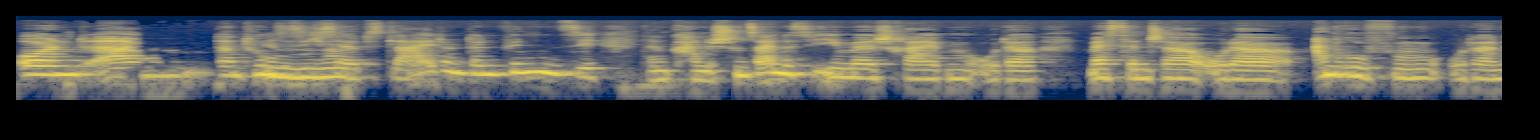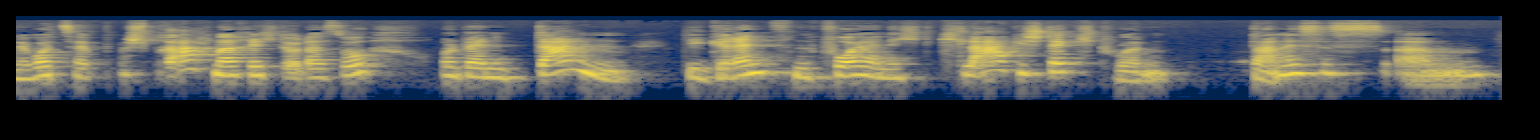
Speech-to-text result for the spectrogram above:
Und ähm, dann tun sie mhm. sich selbst leid und dann finden sie, dann kann es schon sein, dass sie E-Mail schreiben oder Messenger oder anrufen oder eine WhatsApp-Sprachnachricht oder so. Und wenn dann die Grenzen vorher nicht klar gesteckt wurden, dann ist es ähm,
